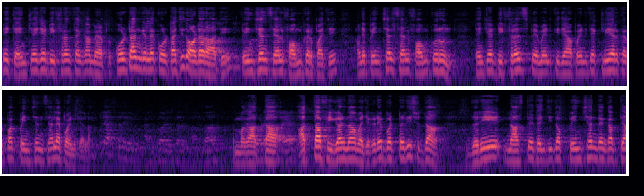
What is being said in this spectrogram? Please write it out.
न्ही तेंचे जे डिफरन्स तांकां मेळप कोर्टान गेले कोर्टाचीच ऑर्डर आहा ती पेन्शन सेल फॉर्म करपाची आनी पेन्शन सेल फॉर्म करून तेंचे डिफरन्स पेमेंट कितें आहा पळय न्ही ते क्लियर करपाक पेन्शन सेल अपॉयंट केला. म्हाका आत्तां आत्तां फिगर ना म्हाजे कडेन बट तरी सुद्दां जरी नासते तेंची जो पेन्शन तांकां त्या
